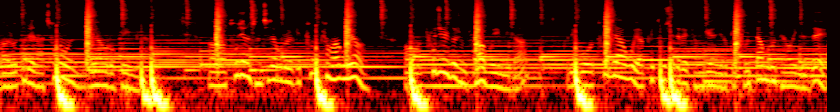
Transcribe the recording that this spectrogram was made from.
어, 로터리에 다 쳐놓은 모양으로 보입니다. 어, 토지는 전체적으로 이렇게 평평하고요. 어, 토질도 좀 좋아 보입니다. 그리고 토지하고 옆에 토지들의 경계는 이렇게 돌담으로 되어 있는데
